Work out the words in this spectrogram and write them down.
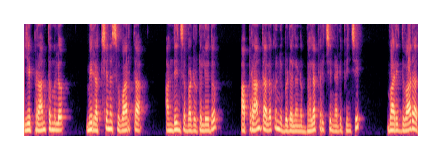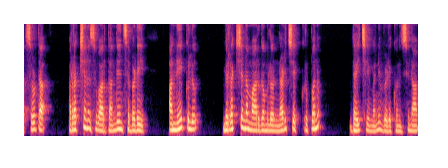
ఏ ప్రాంతంలో మీ రక్షణ సువార్త అందించబడుట లేదో ఆ ప్రాంతాలకు నీ బిడ్డలను బలపరిచి నడిపించి వారి ద్వారా చోట రక్షణ సువార్త అందించబడి అనేకులు మీ రక్షణ మార్గంలో నడిచే కృపను దయచేయమని వేడుకొనిచున్నాం.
